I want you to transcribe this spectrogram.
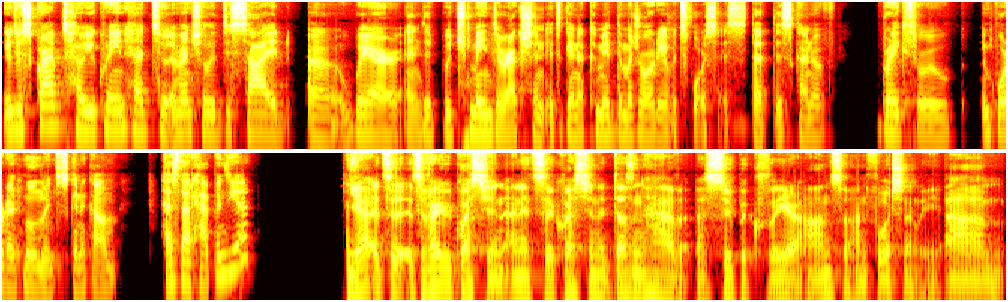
you described how Ukraine had to eventually decide uh, where and at which main direction it's going to commit the majority of its forces. That this kind of breakthrough important moment is going to come has that happened yet? Yeah, it's a it's a very good question, and it's a question that doesn't have a super clear answer. Unfortunately, um,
